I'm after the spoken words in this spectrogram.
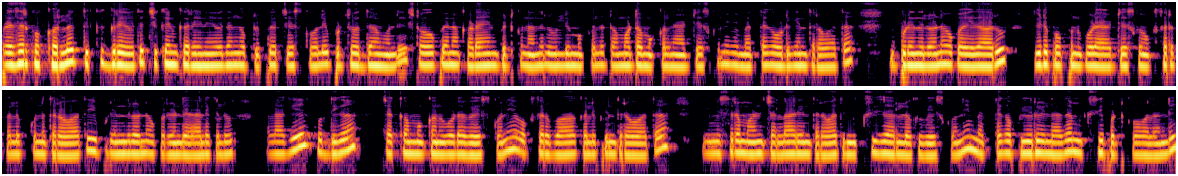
ప్రెషర్ కుక్కర్లో థిక్ గ్రేవీతో చికెన్ కర్రీని ఏ విధంగా ప్రిపేర్ చేసుకోవాలి? ఇప్పుడు చూద్దామండి. స్టవ్ పైన కడాయిని పెట్టుకుని అందులో ఉల్లి ముక్కలు టమాటా ముక్కలను యాడ్ చేసుకుని ఇవి మెత్తగా ఉడికిన తర్వాత ఇప్పుడు ఇందులోనే ఒక ఐదారు జీడిపప్పును కూడా యాడ్ చేసుకొని ఒకసారి కలుపుకున్న తర్వాత ఇప్పుడు ఇందులోనే ఒక రెండు యాలకులు అలాగే కొద్దిగా చెక్క ముక్కను కూడా వేసుకొని ఒకసారి బాగా కలిపిన తర్వాత ఈ మిశ్రమాన్ని చల్లారిన తర్వాత మిక్సీ జార్లోకి వేసుకొని మెత్తగా ప్యూరీ లాగా మిక్సీ పట్టుకోవాలండి.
